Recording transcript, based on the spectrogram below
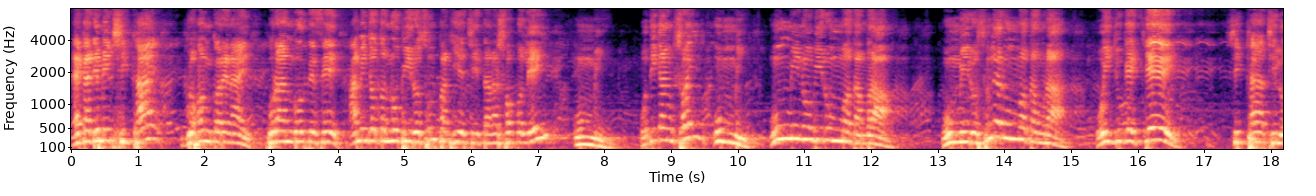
একাডেমিক শিক্ষায় গ্রহণ করে নাই। কোরআন বলতেছে, আমি যত নবী রসুল পাঠিয়েছি, তারা সকলেই উম্মি। অধিকাংশই উম্মি। উম্মি নবীর উম্মত আমরা। উম্মি রসুলের উম্মত আমরা। ওই যুগে কে শিক্ষা ছিল?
